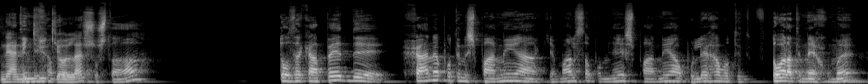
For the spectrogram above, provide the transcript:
Νεανική είχα... κιόλας. Σωστά. Το 15 χάνει από την Ισπανία και μάλιστα από μια Ισπανία που λέγαμε ότι τώρα την έχουμε,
